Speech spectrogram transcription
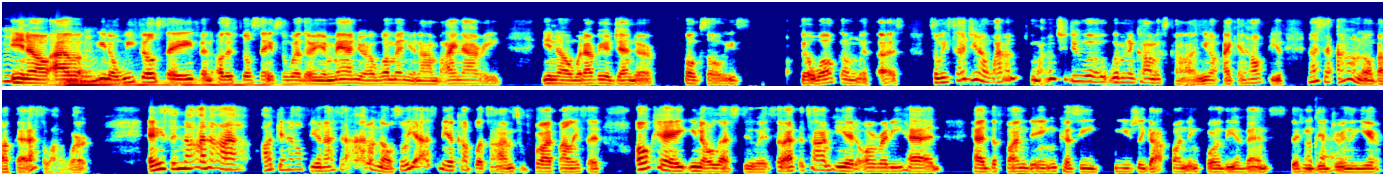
Mm-hmm. You know, I mm-hmm. you know we feel safe and others feel safe. So whether you're a man, you're a woman, you're non-binary, you know, whatever your gender, folks always feel welcome with us. So we said, you know, why don't why don't you do a Women in Comics Con? You know, I can help you. And I said, I don't know about that. That's a lot of work. And he said, No, no, I, I can help you. And I said, I don't know. So he asked me a couple of times before I finally said, Okay, you know, let's do it. So at the time, he had already had had the funding because he usually got funding for the events that he okay. did during the year.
